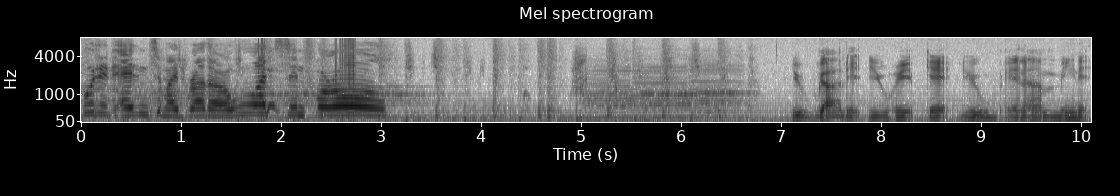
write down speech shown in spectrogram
Put an end to my brother once and for all! You got it, you hip cat, you, and I mean it.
